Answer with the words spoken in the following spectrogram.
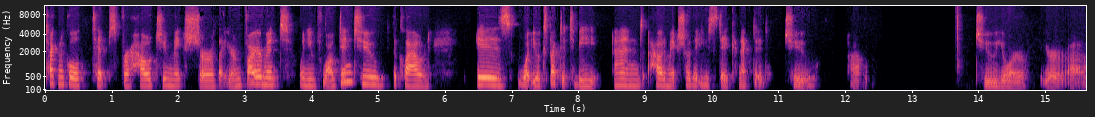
technical tips for how to make sure that your environment, when you've logged into the cloud, is what you expect it to be, and how to make sure that you stay connected to um, to your, your uh,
